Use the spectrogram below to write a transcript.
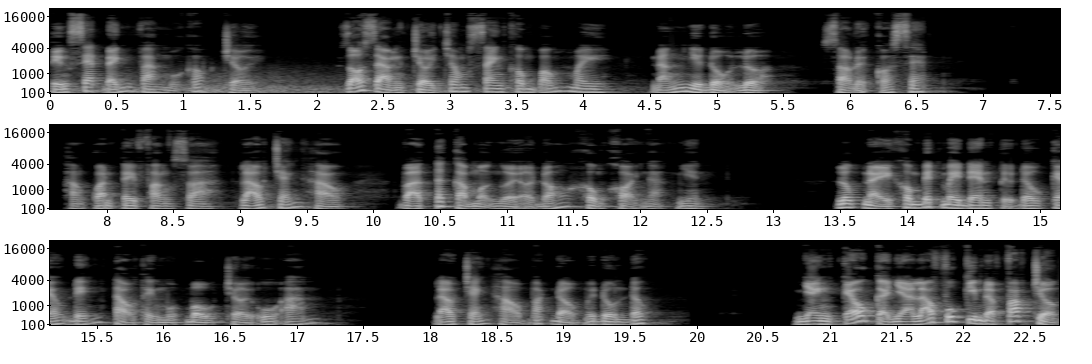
tiếng sét đánh vang một góc trời. Rõ ràng trời trong xanh không bóng mây, nắng như đổ lửa, sao lại có sét? Thằng quan tây phăng xoa, lão tránh hào và tất cả mọi người ở đó không khỏi ngạc nhiên. Lúc này không biết mây đen từ đâu kéo đến tạo thành một bầu trời u ám. Lão tránh hào bắt đầu mới đôn đốc. Nhanh kéo cả nhà lão Phú Kim đập pháp trưởng,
